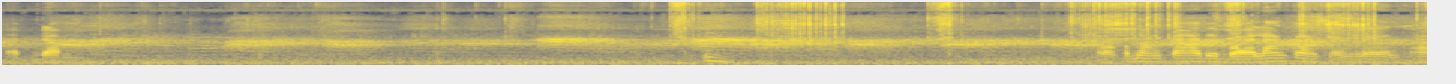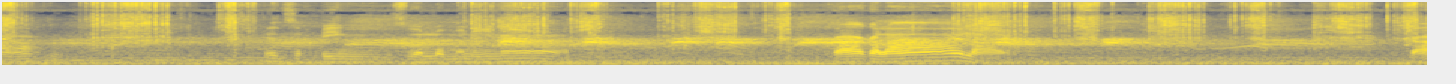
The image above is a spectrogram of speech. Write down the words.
แอปดำออกกำลังกายบ่อยๆร่างกายแข็งแรงครับเล่นสปริงสวนลมมณีน้ากากระไรหลายกา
